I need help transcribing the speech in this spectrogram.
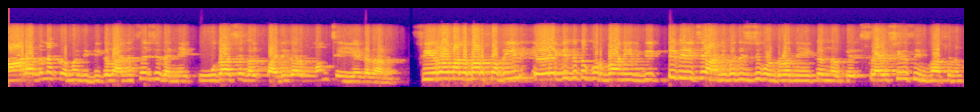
ആരാധനക്രമ വിധികൾ അനുസരിച്ച് തന്നെ കൂതാശകൾ പരികർമ്മം ചെയ്യേണ്ടതാണ്. സീറോ മലബാർ സഭയിൽ ഏകീകൃത കുർബാനയിൽ വിട്ടുവീഴ്ച അനുവദിച്ചുകൊണ്ടുള്ള നീക്കങ്ങൾക്ക് ശൈക്ഷിക സിംഹാസനം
